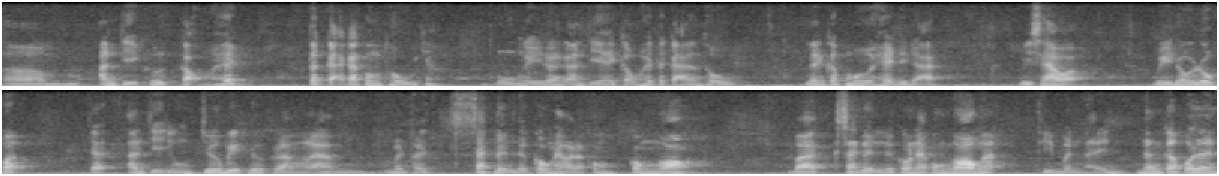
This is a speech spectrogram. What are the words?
À, anh chị cứ cộng hết tất cả các con thú nha. Vũ nghĩ rằng anh chị hãy cộng hết tất cả con thú. Lên cấp 10 hết đi đã. Vì sao ạ? Vì đôi lúc á anh chị cũng chưa biết được rằng là mình phải xác định được con nào là con con ngon và xác định được con nào con ngon á thì mình hãy nâng cấp ở lên.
